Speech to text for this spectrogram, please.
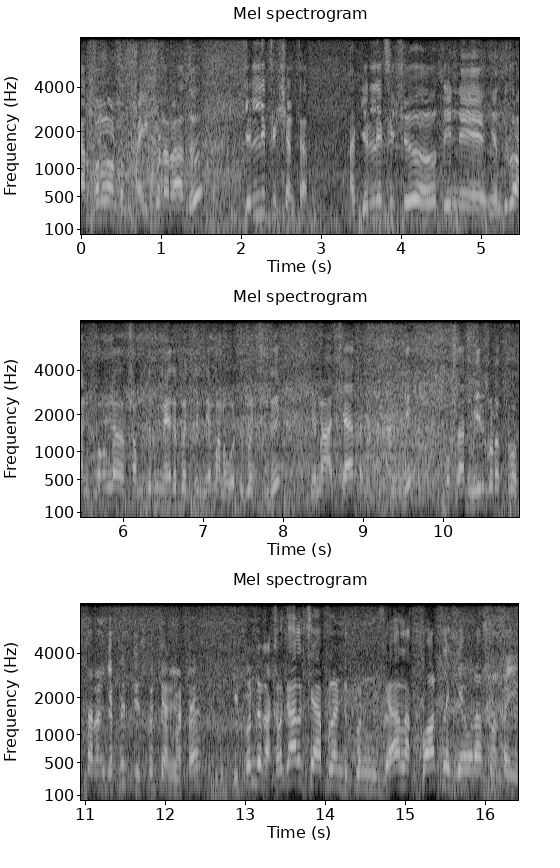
గర్భంలో ఉంటుంది. పైకి కూడా రాదు. జెల్లీ ఫిష్ అంటారు. ఆ జెల్లీ ఫిష్ దీన్ని ఎందుకో అనుకోకుండా సముద్రం మీదకి వచ్చింది మన ఒడ్డుకు వచ్చింది నేను ఆ చేతకు చిక్కింది ఒకసారి మీరు కూడా చూస్తారని చెప్పి తీసుకొచ్చాను అనమాట ఇటువంటి రకరకాల చేపలండి కొన్ని వేల కోట్ల జీవరాశులు ఉంటాయి ఈ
